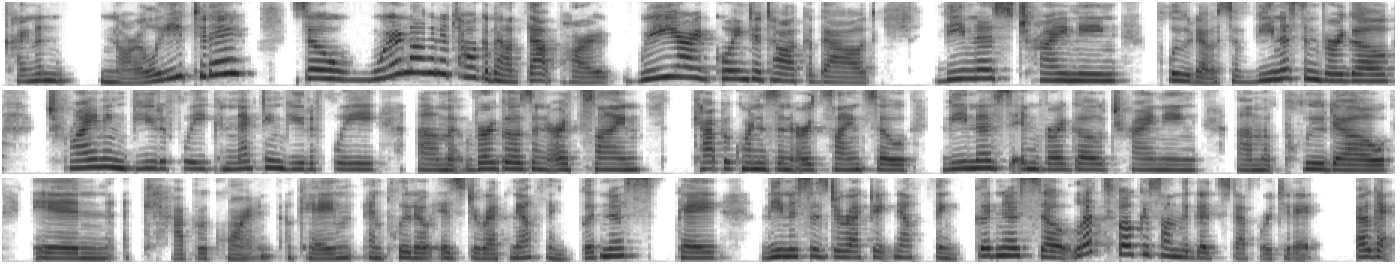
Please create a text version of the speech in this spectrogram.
kind of gnarly today. So we're not going to talk about that part. We are going to talk about Venus trining Pluto. So Venus and Virgo trining beautifully, connecting beautifully. Um, Virgo's an earth sign. Capricorn is an earth sign. So Venus in Virgo trining um, Pluto in Capricorn. Okay. And Pluto is direct now. Thank goodness. Okay. Venus is direct right now. Thank goodness. So let's focus on the good stuff for today. Okay.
